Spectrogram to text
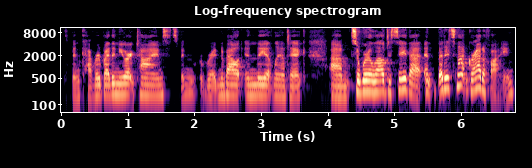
It's been covered by the New York Times. It's been written about in the Atlantic. Um, so we're allowed to say that, and, but it's not gratifying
